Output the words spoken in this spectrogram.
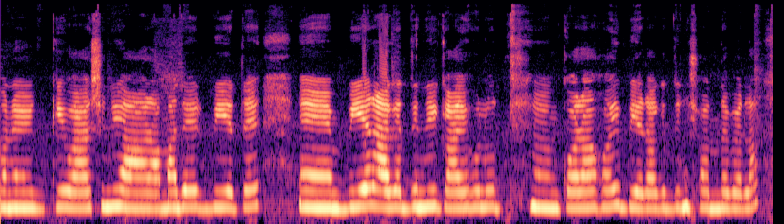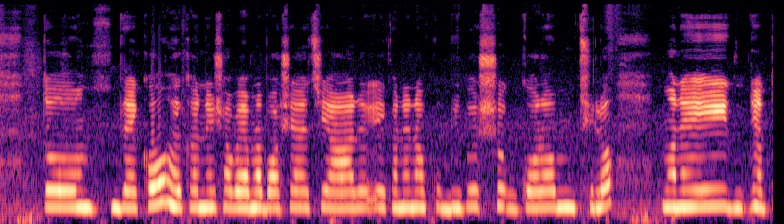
মানে কেউ আসেনি। আর আমাদের বিয়েতে বিয়ের আগের দিনই গায়ে হলুদ করা হয়। বিয়ের আগের দিন সন্ধ্যাবেলা। তো দেখো, এখানে সবাই আমরা বসে আছি। আর এখানে না খুব বিভৎস গরম ছিল। মানে এই এত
